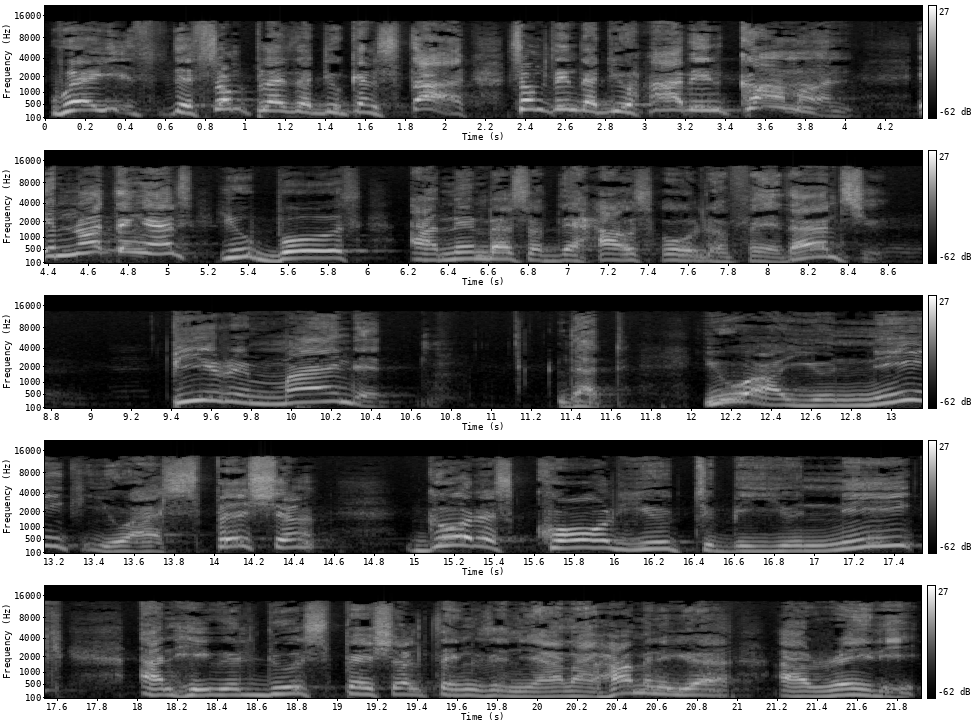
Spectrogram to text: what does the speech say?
where there's some place that you can start, something that you have in common. If nothing else, you both are members of the household of faith, aren't you? Be reminded that you are unique, you are special. God has called you to be unique and He will do special things in your life. How many of you are, are ready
